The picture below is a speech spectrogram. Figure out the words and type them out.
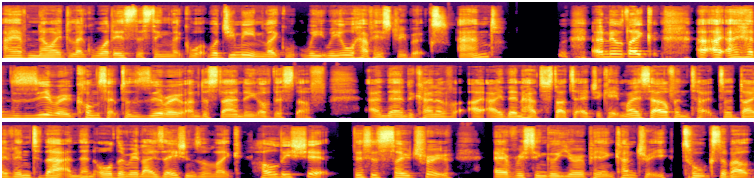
I have no idea. Like, what is this thing? Like, what? What do you mean? Like, we we all have history books, and and it was like I, I had zero concept or zero understanding of this stuff. And then kind of I, I then had to start to educate myself and to, to dive into that. And then all the realizations of like holy shit this is so true every single european country talks about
